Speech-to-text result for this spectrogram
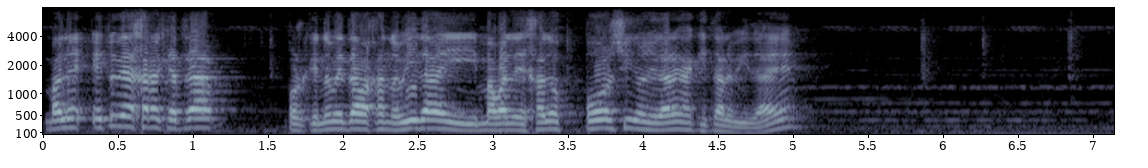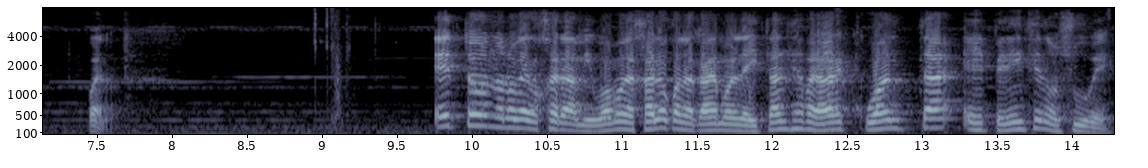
Vale, esto voy a dejar aquí atrás porque no me está bajando vida y más vale dejarlo por si nos llegaran a quitar vida, ¿eh? Bueno. Esto no lo voy a coger a mí, vamos a dejarlo cuando acabemos la instancia para ver cuánta experiencia nos sube.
